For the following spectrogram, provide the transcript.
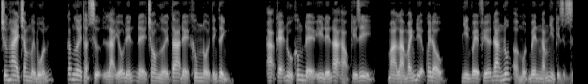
Chương hai trăm mười bốn các ngươi thật sự là yếu đến để cho người ta để không nổi tính tình. Ạ à, kẻ đủ không để ý đến ạ ảo kỳ gì mà làm ánh địa quay đầu nhìn về phía đang núp ở một bên ngắm nhìn kỳ dị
